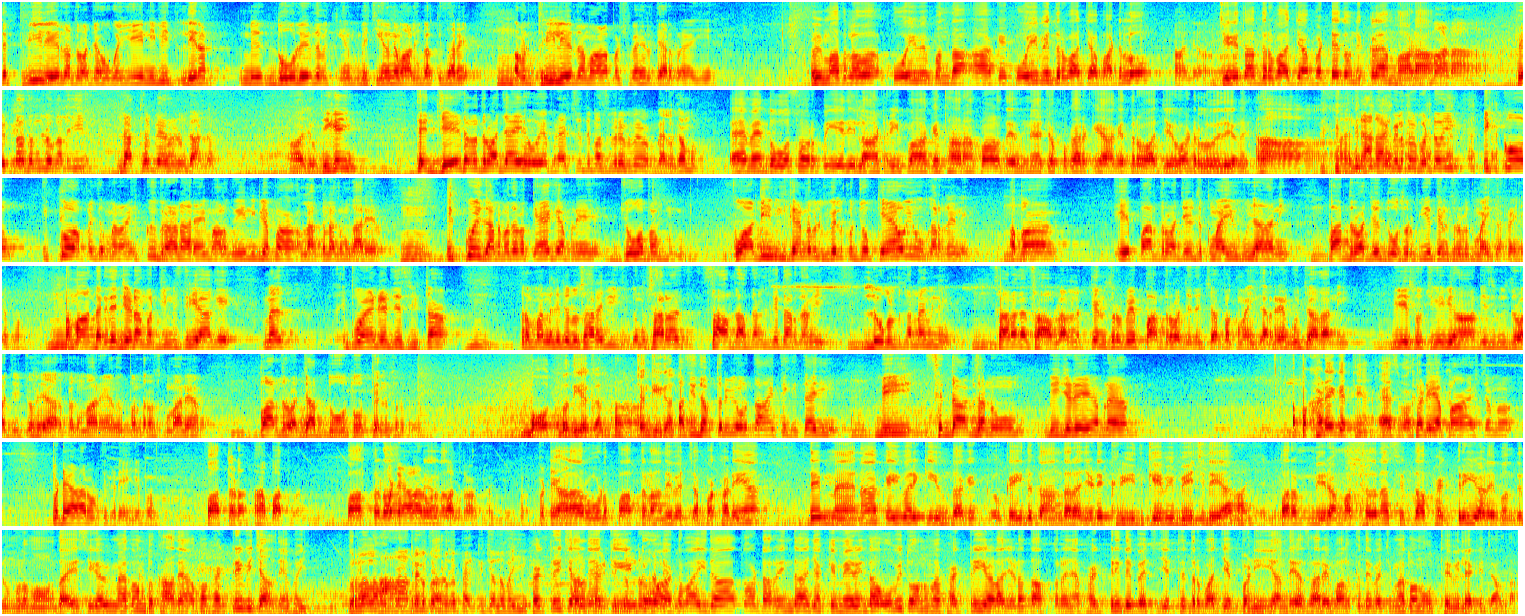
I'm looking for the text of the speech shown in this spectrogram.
ਤੇ 3 ਲੇਅਰ ਦਾ ਦਰਵਾਜ਼ਾ ਹੋਊਗਾ ਜੀ। ਇਹ ਨਹੀਂ ਵੀ ਲੇਅਰਾਂ ਦੋ ਲੇਅਰ ਦੇ ਵਿੱਚ ਵਿੱਚੀਆਂ ਨੇ ਮਾਲ ਜੀ ਬਾਕੀ ਸਾਰੇ। ਆਪਣੇ 3 ਲੇਅਰ ਦਾ ਮਾਲ ਆਪਾਂ ਸਪੈਸ਼ਲ ਤਿਆਰ ਕਰਾਇਆ ਜੀ ਇਹ। ਵੀ ਮਤਲਬ ਕੋਈ ਵੀ ਬੰਦਾ ਆ ਕੇ ਕੋਈ ਵੀ ਦਰਵਾਜ਼ਾ ਵੱਢ ਆ ਜਾ ਜੇ ਤਾਂ ਦਰਵਾਜ਼ਾ ਵੱਡੇ ਤੋਂ ਨਿਕਲਿਆ ਮਾੜਾ। ਮਾੜਾ। ਫਿਰ ਤਾਂ ਸਮਝ ਲਓ ਗੱਲ ਜੀ ਲੱਖ ਰੁਪਏ ਸਾਨੂੰ ਡੰਡ। ਆ ਜਾਓ। ਠੀਕ ਹੈ ਜੀ? ਤੇ ਜੇ ਤੁਹਾਡਾ ਦਰਵਾਜ਼ਾ ਇਹ ਹੋਏ ਫਰੈਸ਼ ਤੇ ਬਸ ਫਿਰ ਵੈਲਕਮ ਐਵੇਂ 200 ਰੁਪਏ ਦੀ ਲਾਟਰੀ ਪਾ ਕੇ ਥਾਰਾਂ ਭਾਲਦੇ ਹੁੰਨੇ ਆ ਚੁੱਪ ਕਰਕੇ ਆ ਕੇ ਦਰਵਾਜ਼ੇ ਵੱਢ ਲਓ ਇਹਦੇ ਵਾਲੇ। ਹਾਂ ਨਾ ਨਾ ਬਿਲਕੁਲ ਵੱਡੋ ਜੀ। ਇੱਕੋ ਇੱਕੋ ਆਪਾਂ ਇੱਥੇ ਮਾਰਾ ਇੱਕੋ ਹੀ ਬ੍ਰਾਂਡ ਆ ਰਿਹਾ ਇਹ ਮਾਲ ਕੋਈ ਇਹ ਨਹੀਂ ਵੀ ਆਪਾਂ ਅਲੱਗ-ਅਲੱਗ ਮੰਗਾ ਰਹੇ ਹਾਂ। ਇੱਕੋ ਹੀ ਗੱਲ ਮਤਲਬ ਕਹਿ ਕੇ ਆਪਣੇ ਜੋ ਆਪਾਂ ਕੁਆਲਿਟੀ ਵੀ ਕਹਿੰਦਾ ਬਿਲਕੁਲ ਜੋ ਕਿਹਾ ਉਹੀ ਉਹ ਕਰ ਰਹੇ ਨੇ। ਆਪਾਂ ਇਹ ਪਰ ਦਰਵਾਜ਼ੇ ਵਿੱਚ ਕਮਾਈ ਵੀ ਕੋਈ ਜ਼ਿਆਦਾ ਨਹੀਂ ਪਰ ਦਰਵਾਜ਼ੇ 200 ਰੁਪਏ 300 ਰੁਪਏ ਕਮਾਈ ਕਰ ਰਹੇ ਹਾਂ ਜੀ ਆਪਾਂ। ਇਮਾਨਦਾਰੀ ਦੇ ਜਿਹੜਾ ਮਰਜ਼ੀ ਮਿਸਤਰੀ ਆ ਕੇ ਮੈਂ ਪੁਆਇੰਟਡ ਦੀ ਸੀਟਾਂ ਤਾਂ ਮੰਨ ਕੇ ਚਲੋ ਸਾਰਾ ਵੀ ਤੁਹਾਨੂੰ ਸਾਰਾ ਹਿਸਾਬ ਦੱਸ ਦਾਂਗੇ ਕਿ ਧਰ ਦਾਂਗੇ। ਲੋਕਲ ਦੁਕਾਨਾਂ ਵੀ ਨੇ। ਸਾਰਾ ਦਾ ਹਿਸਾਬ ਲਾ ਲੈਣਾ। 300 ਰੁਪਏ ਪਰ ਦਰਵਾਜ਼ੇ ਦੇ ਵਿੱਚ ਆਪਾਂ ਕਮਾਈ ਕਰ ਰਹੇ ਹਾਂ ਕੋਈ ਜ਼ਿਆਦਾ ਨਹੀਂ। ਵੀ ਇਹ ਸੋਚੀਏ ਵੀ ਹਾਂ ਵੀ ਅਸੀਂ ਕੋਈ ਦਰਵਾਜ਼ੇ ਚੋਂ 1000 ਰੁਪਏ ਕਮਾ ਰਹੇ ਹਾਂ ਕੋਈ 1500 ਕਮਾ ਰਹੇ ਹਾਂ। ਪਰ ਦਰਵਾਜ਼ਾ 2 ਤੋਂ 300 ਰੁਪਏ। ਬਹੁਤ ਵਧੀਆ ਗੱਲ ਚੰਗੀ ਗੱਲ। ਅਸੀਂ ਦਫ਼ਤਰ ਵੀ ਹੁਣ ਤਾਂ ਇੱਥੇ ਕੀਤਾ ਜੀ ਵੀ ਸਿੱਧਾ ਵੀ ਸਾਨੂੰ ਵੀ ਜਿਹੜੇ ਆਪਣਾ ਆਪਾਂ ਖੜੇ ਕਿੱਥੇ ਆ? ਇਸ ਵਕਤ ਖੜੇ ਆਪਾਂ ਇਸ ਟਾਈਮ ਪਟਿਆਲਾ ਰੋਡ ਤੇ ਖੜੇ ਹਾਂ ਜੀ ਆਪਾਂ। ਪਾਤੜਾ। ਹਾਂ ਪਾਤਮਾਨ ਜੀ। ਪਾਤੜਾ ਪਟਿਆਲਾ ਰੋਡ ਪਾਤੜਾ ਹਾਂਜੀ। ਪਟਿਆਲਾ ਰੋਡ ਪਾਤੜਾਂ ਦੇ ਵਿੱਚ ਆਪਾਂ ਖੜੇ ਆ ਤੇ ਮੈਂ ਨਾ ਕਈ ਵਾਰੀ ਕੀ ਹੁੰਦਾ ਕਿ ਕਈ ਦੁਕਾਨਦਾਰ ਆ ਜਿਹੜੇ ਖਰੀਦ ਕੇ ਵੀ ਵੇਚਦੇ ਆ। ਪਰ ਮੇਰਾ ਮਕਸਦ ਨਾ ਸਿੱਧਾ ਫੈਕਟਰੀ ਵਾਲੇ ਬੰਦੇ ਨੂੰ ਮਿਲਵਾਉਣ ਦਾ ਇਹ ਸੀਗਾ ਵੀ ਮੈਂ ਤੁਹਾਨੂੰ ਦਿਖਾ ਦਿਆਂ ਆਪਾਂ ਫੈਕਟਰੀ ਵੀ ਚੱਲਦੇ ਆ ਬਾਈ। ਗੁਰਲਾਲ ਹਾਂ ਫੈਕਟਰੀ ਬਿਲਕੁਲ ਬਿਲਕੁਲ ਫੈਕਟਰੀ ਚੱਲੋ ਬਾਈ ਫੈਕਟਰੀ ਚਲੋ ਚੱਲਦੇ ਆ ਕੀ ਢੋਆ ਢਵਾਈ ਦਾ ਤੁਹਾਡਾ ਰਹਿੰਦਾ ਜਾਂ ਕਿਵੇਂ ਰਹਿੰਦਾ ਉਹ ਵੀ ਤੁਹਾਨੂੰ ਮੈਂ ਫੈਕਟਰੀ ਵਾਲਾ ਜਿਹੜਾ ਦਫ਼ਤਰ ਹੈ ਜਾਂ ਫੈਕਟਰੀ ਦੇ ਵਿੱਚ ਜਿੱਥੇ ਦਰਵਾਜ਼ੇ ਬਣੀ ਜਾਂਦੇ ਆ ਸਾਰੇ ਬਲਕ ਦੇ ਵਿੱਚ ਮੈਂ ਤੁਹਾਨੂੰ ਉੱਥੇ ਵੀ ਲੈ ਕੇ ਚੱਲਦਾ।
